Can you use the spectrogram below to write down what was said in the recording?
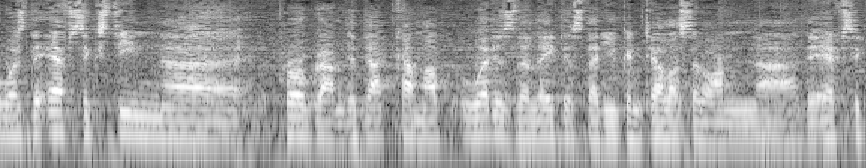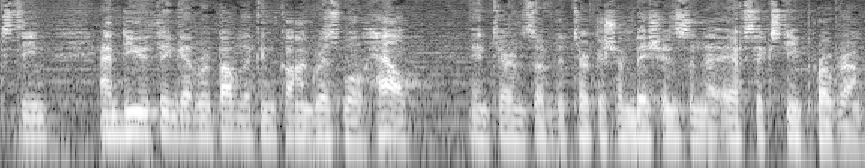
Was the F-16 uh, program, did that come up? What is the latest that you can tell us on uh, the F-16? And do you think a Republican Congress will help in terms of the Turkish ambitions in the F-16 program?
